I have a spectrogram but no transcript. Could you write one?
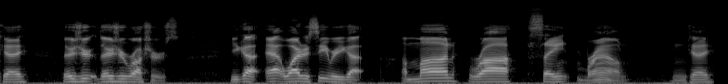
Okay, there's your there's your rushers. You got at wide receiver. You got Amon-Ra St. Brown. Okay,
